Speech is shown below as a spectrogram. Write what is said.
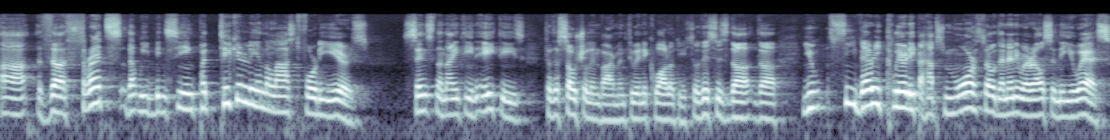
uh, the threats that we've been seeing, particularly in the last 40 years, since the 1980s, to the social environment, to inequality. So this is the, the you see very clearly, perhaps more so than anywhere else in the US,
